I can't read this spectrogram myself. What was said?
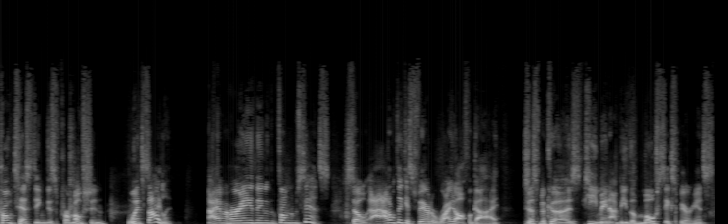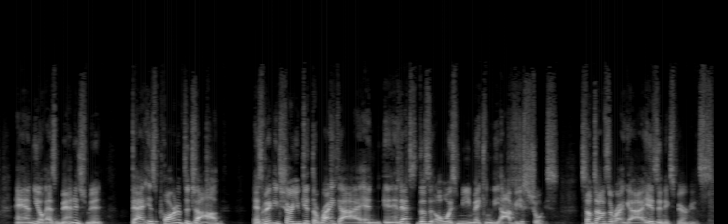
protesting this promotion went silent. I haven't heard anything from them since. So I don't think it's fair to write off a guy just because he may not be the most experienced. And, you know, as management, that is part of the job. It's making sure you get the right guy. And, and that doesn't always mean making the obvious choice. Sometimes the right guy is inexperienced,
